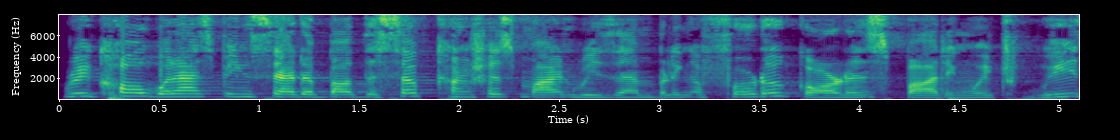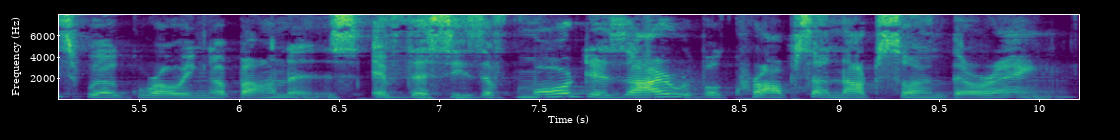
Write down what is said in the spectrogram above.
Recall what has been said about the subconscious mind resembling a fertile garden spot in which weeds will grow in abundance if the seeds of more desirable crops are not sown therein.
